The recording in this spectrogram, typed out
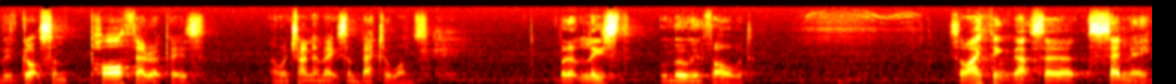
We've got some poor therapies and we're trying to make some better ones. But at least we're moving forward. So I think that's a semi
